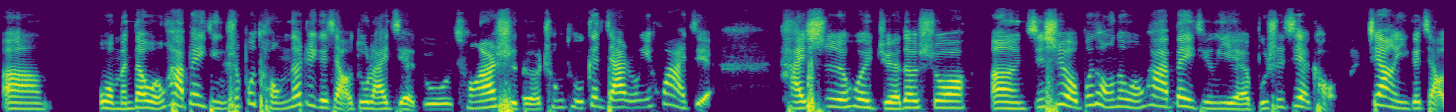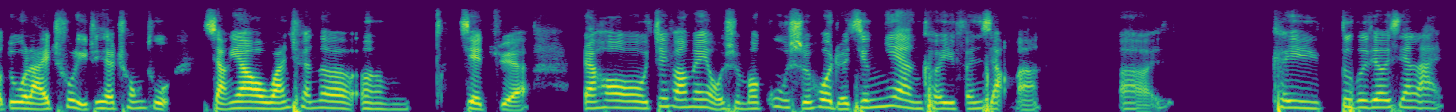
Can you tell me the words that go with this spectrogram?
啊。我们的文化背景是不同的这个角度来解读，从而使得冲突更加容易化解，还是会觉得说，嗯，即使有不同的文化背景，也不是借口，这样一个角度来处理这些冲突，想要完全的嗯解决。然后这方面有什么故事或者经验可以分享吗？呃，可以，杜杜就先来。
